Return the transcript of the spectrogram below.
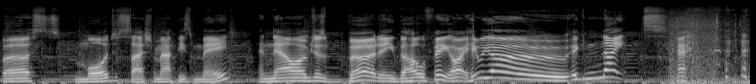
first mod slash map he's made. And now I'm just burning the whole thing. All right, here we go. Ignite.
